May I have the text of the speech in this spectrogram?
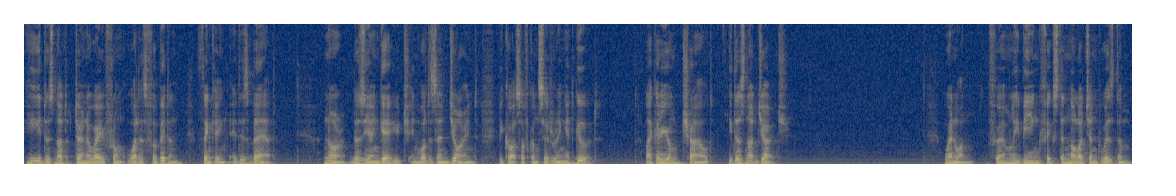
he does not turn away from what is forbidden, thinking it is bad, nor does he engage in what is enjoined because of considering it good. Like a young child, he does not judge. When one firmly being fixed in knowledge and wisdom,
